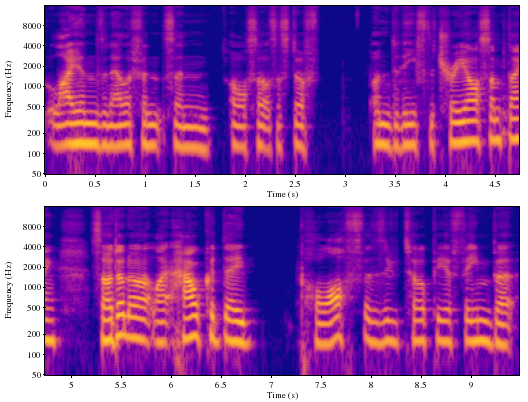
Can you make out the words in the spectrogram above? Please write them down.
lions and elephants and all sorts of stuff underneath the tree or something. So I don't know, like, how could they pull off a Zootopia theme, but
